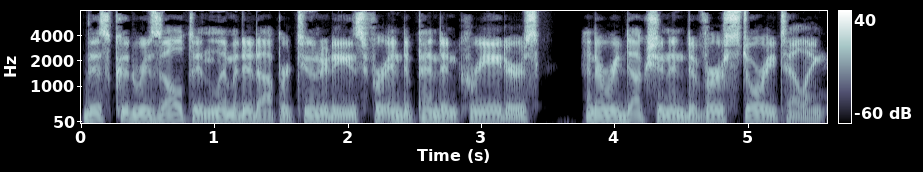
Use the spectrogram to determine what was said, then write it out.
This could result in limited opportunities for independent creators and a reduction in diverse storytelling.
